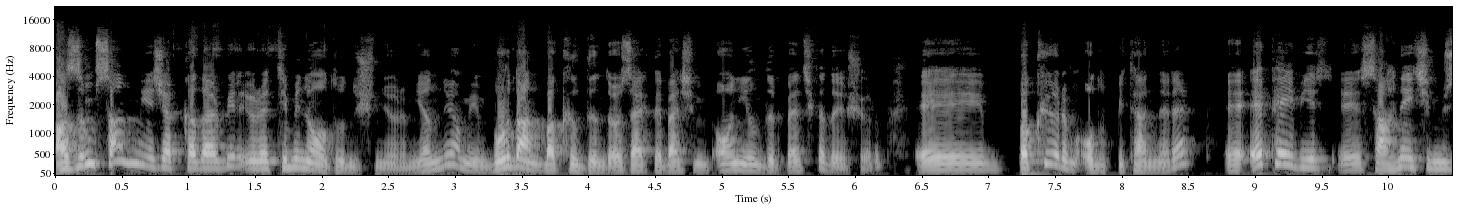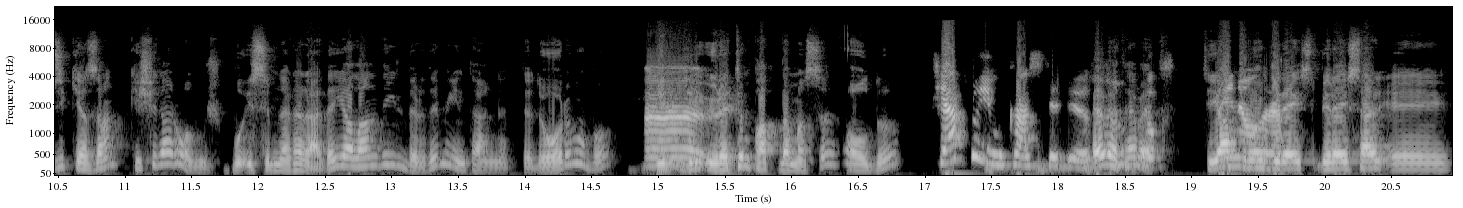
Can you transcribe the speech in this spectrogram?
azımsanmayacak kadar bir üretimin olduğunu düşünüyorum. Yanılıyor muyum? Buradan bakıldığında özellikle ben şimdi 10 yıldır Belçika'da yaşıyorum. Ee, bakıyorum olup bitenlere. E, epey bir e, sahne için müzik yazan kişiler olmuş. Bu isimler herhalde yalan değildir değil mi internette? Doğru mu bu? Bir, bir üretim patlaması oldu. Tiyatroyu mu kastediyorsun? Evet evet. Yoksa Tiyatro, bireysel, bireysel e,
